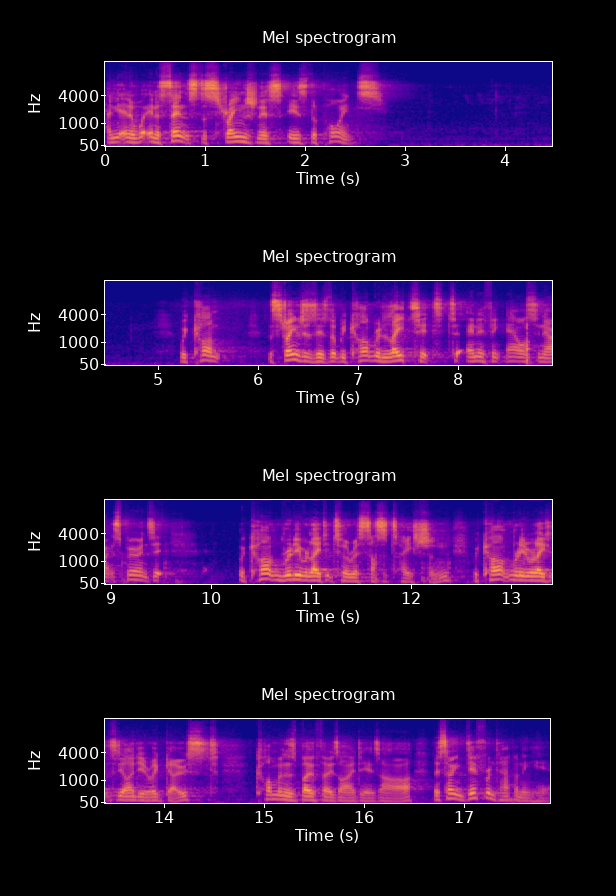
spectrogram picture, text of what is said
And yet, in a, in a sense, the strangeness is the point. We can't, the strangeness is that we can't relate it to anything else in our experience. It, we can't really relate it to a resuscitation. We can't really relate it to the idea of a ghost common as both those ideas are, there's something different happening here.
